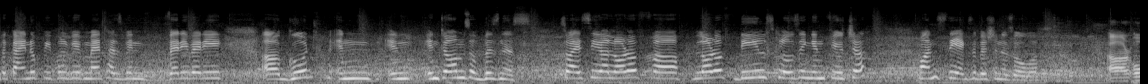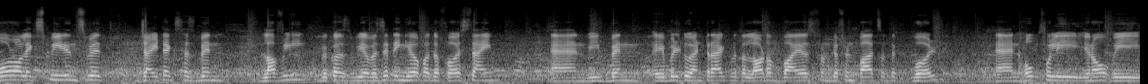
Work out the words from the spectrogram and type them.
the kind of people we've met has been very, very uh, good in, in, in terms of business. So I see a lot of, uh, lot of deals closing in future once the exhibition is over. Our overall experience with GITEX has been lovely because we are visiting here for the first time and we've been able to interact with a lot of buyers from different parts of the world and hopefully you know we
